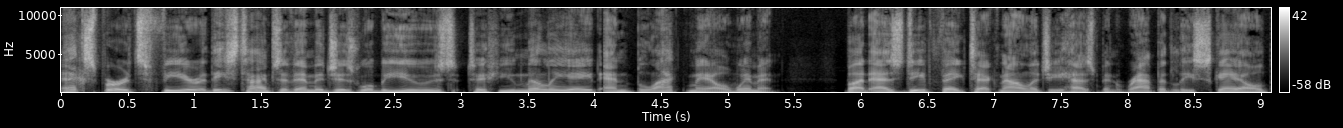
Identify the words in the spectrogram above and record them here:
Experts fear these types of images will be used to humiliate and blackmail women. But as deepfake technology has been rapidly scaled,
